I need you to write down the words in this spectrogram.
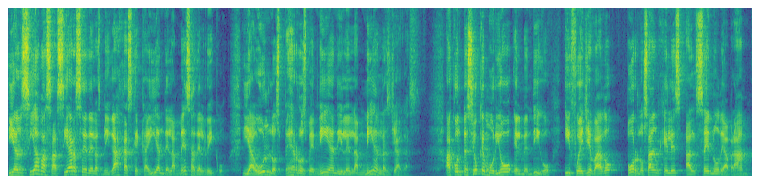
y ansiaba saciarse de las migajas que caían de la mesa del rico, y aún los perros venían y le lamían las llagas. Aconteció que murió el mendigo y fue llevado por los ángeles al seno de Abraham,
